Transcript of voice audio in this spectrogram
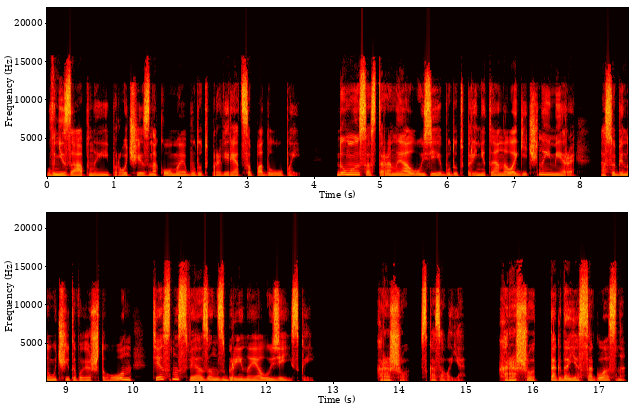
внезапные и прочие знакомые будут проверяться под лупой. Думаю, со стороны Алузии будут приняты аналогичные меры, особенно учитывая, что он тесно связан с Бриной Алузийской. «Хорошо», — сказала я. «Хорошо, тогда я согласна.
